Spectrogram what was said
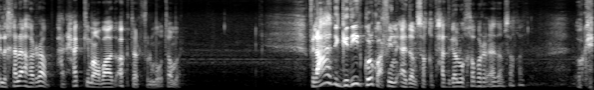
اللي خلقها الرب. هنحكي مع بعض أكتر في المؤتمر. في العهد الجديد كلكم عارفين آدم سقط. حد قال له خبر إن آدم سقط؟ okay.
